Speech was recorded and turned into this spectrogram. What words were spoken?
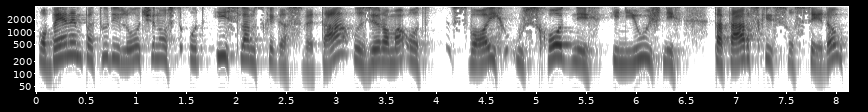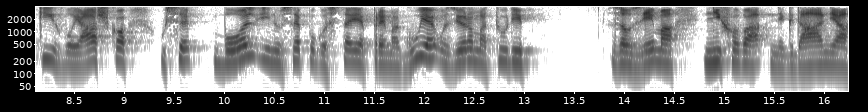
obenem pa tudi ločenost od islamskega sveta oziroma od svojih vzhodnih in južnih tatarskih sosedov, ki jih vojaško vse bolj in vse pogosteje premaguje oziroma tudi zauzema njihova nekdanja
